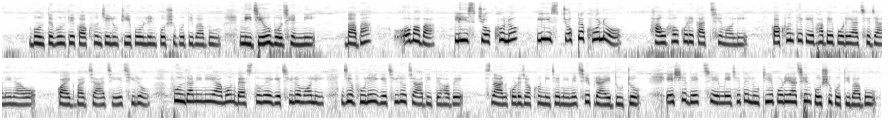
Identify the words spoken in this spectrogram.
বলতে বলতে কখন যে লুটিয়ে পড়লেন পশুপতিবাবু, নিজেও বোঝেননি। বাবা, ও বাবা, প্লিজ চোখ খোলো, প্লিজ চোখটা খোলো। হাউ হাউ করে কাঁদছে মলি। কখন থেকে এভাবে পড়ে আছে জানে না ও। কয়েকবার চা চেয়েছিল। ফুলদানি নিয়ে এমন ব্যস্ত হয়ে গেছিল মলি যে ভুলেই গেছিল চা দিতে হবে। স্নান করে যখন নিচে নেমেছে প্রায় দুটো, এসে দেখছে মেঝেতে লুটিয়ে পড়ে আছেন পশুপতিবাবু।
